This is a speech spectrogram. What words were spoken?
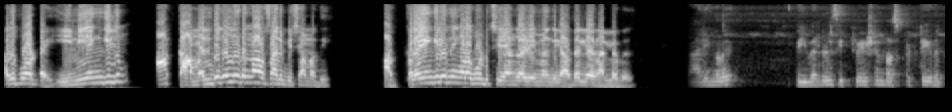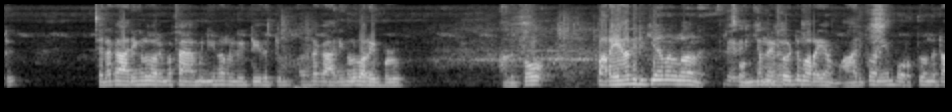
അത് പോട്ടെ ഇനിയെങ്കിലും ആ കമന്റുകൾ ഇടുന്ന അവസാനിപ്പിച്ചാൽ മതി. അത്രയെങ്കിലും നിങ്ങളെ കൊണ്ട് ചെയ്യാൻ കഴിയുമെങ്കിൽ അതല്ലേ നല്ലത്. കാര്യങ്ങൾ ഇപ്പം ഇവരുടെ ഒരു സിറ്റുവേഷൻ റെസ്പെക്ട് ചെയ്തിട്ട് ചില കാര്യങ്ങൾ പറയുമ്പോൾ ഫാമിലീനെ റിലേറ്റ് ചെയ്തിട്ടും അവരുടെ കാര്യങ്ങൾ പറയുമ്പോഴും അതിപ്പോൾ പറയാതിരിക്കുക എന്നുള്ളതാണ്. സ്വന്തം എഫേർട്ട് പറയാം. ആർക്കും അറിയാം പുറത്ത് വന്നിട്ട്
